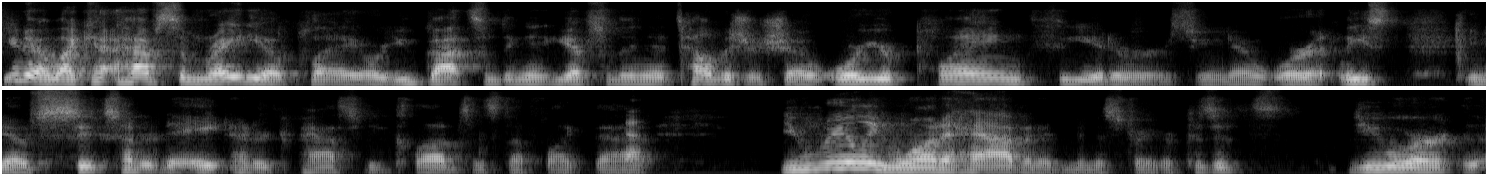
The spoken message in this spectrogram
You know, like have some radio play, or you got something you have something in a television show, or you're playing theaters, you know, or at least you know 600 to 800 capacity clubs and stuff like that. Yeah you really want to have an administrator because it's you are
